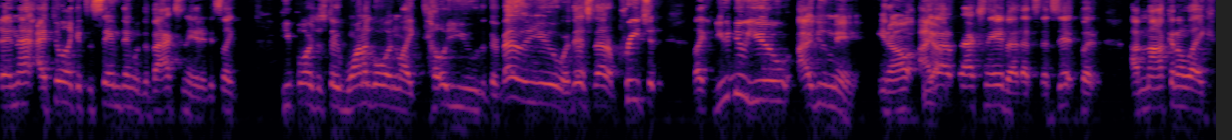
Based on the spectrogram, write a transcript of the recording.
And that I feel like it's the same thing with the vaccinated. It's like people are just they want to go and like tell you that they're better than you or this that or preach it. Like you do you, I do me. You know, I Yeah. got vaccinated, but that's that's it. But I'm not gonna like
